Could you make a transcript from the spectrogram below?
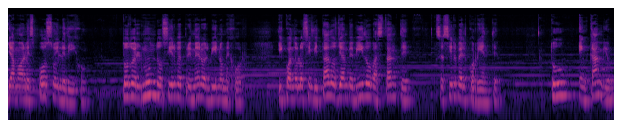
llamó al esposo y le dijo, Todo el mundo sirve primero el vino mejor, y cuando los invitados ya han bebido bastante, se sirve el corriente. Tú, en cambio,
